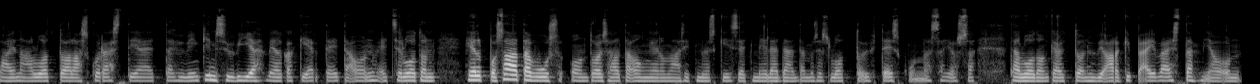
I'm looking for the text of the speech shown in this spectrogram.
lainaa, luottoa, laskurästiä, että hyvinkin syviä velkakierteitä on. Että se luoton helppo saatavuus on toisaalta ongelmaa, sitten myöskin se, että me eletään tämmöisessä luottoyhteiskunnassa, jossa tämä luoton käyttö on hyvin arkipäiväistä ja on,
